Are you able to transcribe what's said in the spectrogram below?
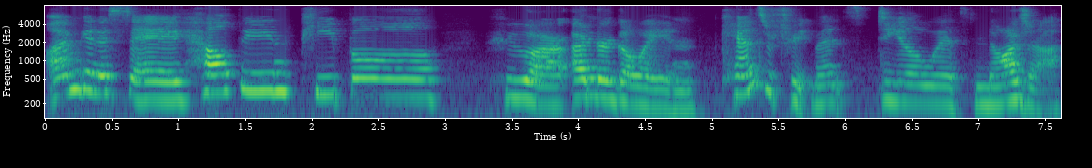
I'm gonna say helping people who are undergoing cancer treatments deal with nausea.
